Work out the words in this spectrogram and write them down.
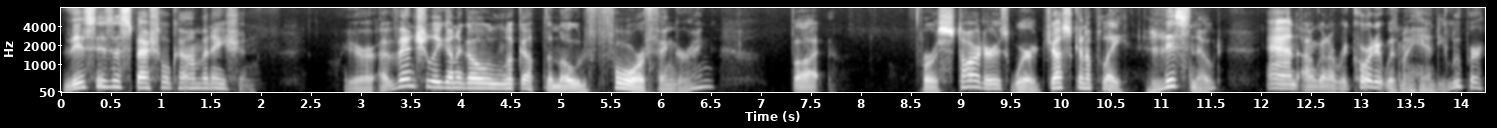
this is a special combination. You're eventually going to go look up the Mode 4 fingering, but for starters, we're just going to play this note, and I'm going to record it with my handy looper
